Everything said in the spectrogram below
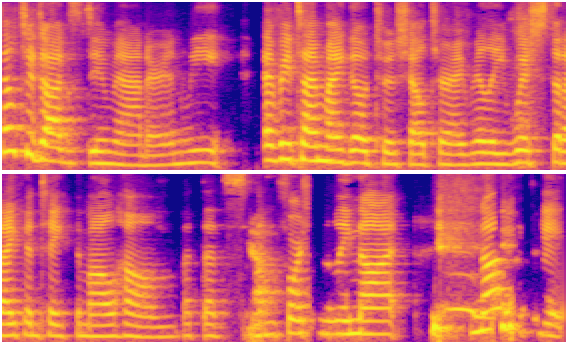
Shelter dogs do matter. And we, every time I go to a shelter, I really wish that I could take them all home, but that's yeah. unfortunately not, not the case.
